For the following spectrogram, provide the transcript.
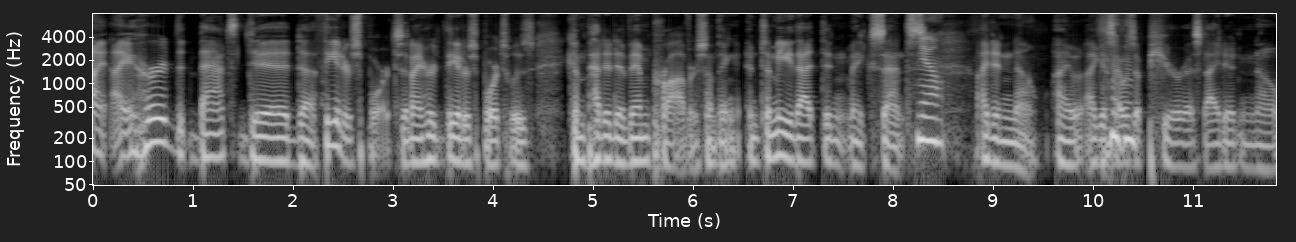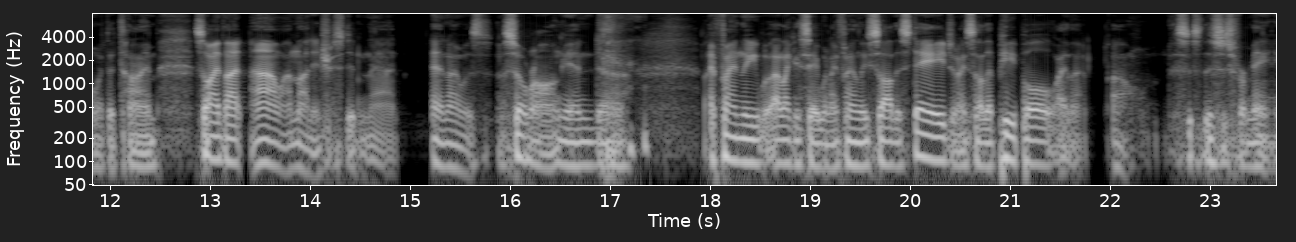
I, I heard that Bats did uh, theater sports, and I heard theater sports was competitive improv or something. And to me, that didn't make sense. Yeah. I didn't know. I, I guess I was a purist. I didn't know at the time. So I thought, oh, I'm not interested in that. And I was so wrong. And uh, I finally, like I say, when I finally saw the stage and I saw the people, I thought, oh, this is this is for me.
